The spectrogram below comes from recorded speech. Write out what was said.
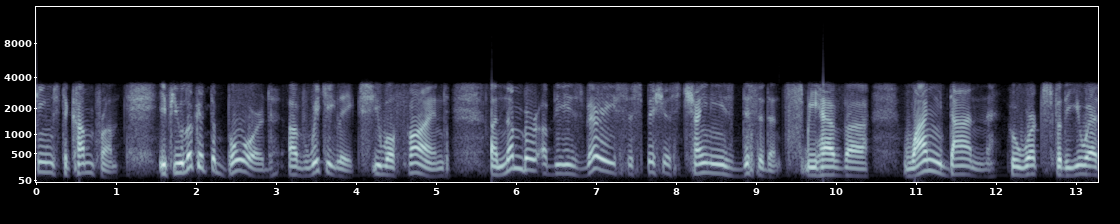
seems to come from. If you look at the board of WikiLeaks, you will find a number of these very suspicious Chinese dissidents. We have uh, Wang Dan, who works for the U.S.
